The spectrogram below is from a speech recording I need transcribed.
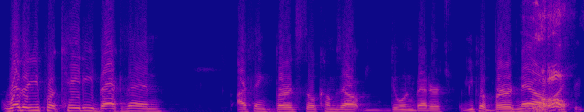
whether you put KD back then I think Bird still comes out doing better. If you put Bird now, I think,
